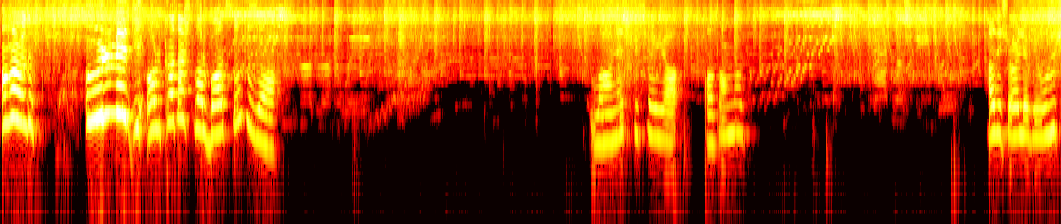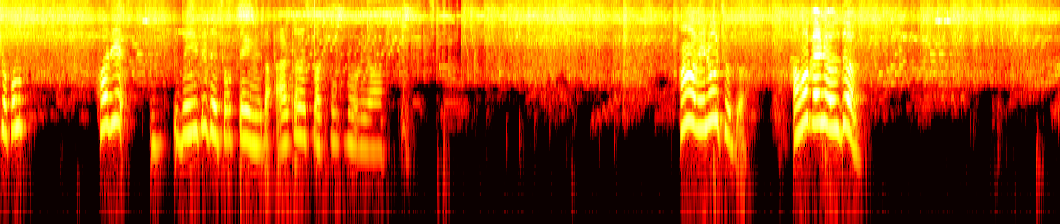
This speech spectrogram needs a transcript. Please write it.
Aha öldü. Ölmedi arkadaşlar baksanıza. Lanet bir şey ya. Adamlar. Hadi şöyle bir vuruş yapalım. Hadi. Değdi de çok değmedi. Arkadaşlar çok zor ya. Ha beni uçurdu. Ama ben öldüm.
